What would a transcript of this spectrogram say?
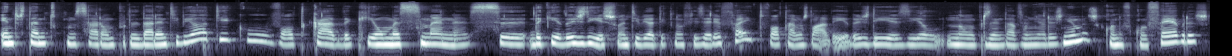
entretanto, começaram por lhe dar antibiótico. Volte cá daqui a uma semana, se daqui a dois dias, se o antibiótico não fizer efeito. Voltámos lá daí a dois dias e ele não apresentava melhoras nenhumas, quando com febres.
